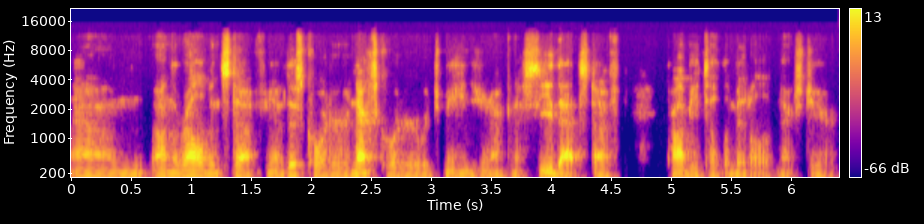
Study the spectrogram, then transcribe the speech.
um, on the relevant stuff, you know, this quarter or next quarter, which means you're not going to see that stuff probably till the middle of next year.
